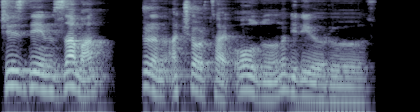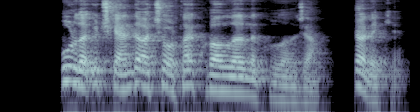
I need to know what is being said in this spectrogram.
Çizdiğim zaman şuranın açıortay olduğunu biliyoruz. Burada üçgende açıortay kurallarını kullanacağım. Şöyle ki.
